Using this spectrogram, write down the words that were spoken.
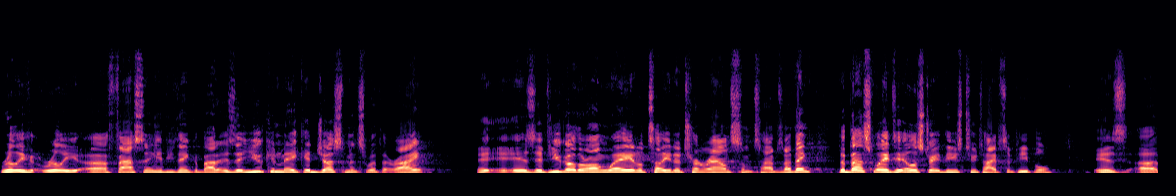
really, really uh, fascinating if you think about it is that you can make adjustments with it, right? It is if you go the wrong way, it'll tell you to turn around sometimes. And I think the best way to illustrate these two types of people is uh,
